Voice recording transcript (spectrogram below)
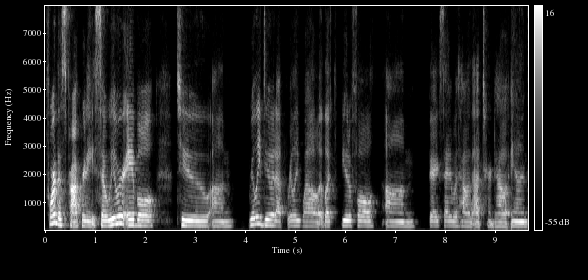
for this property, so we were able to um, really do it up really well. It looked beautiful. Um, very excited with how that turned out, and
